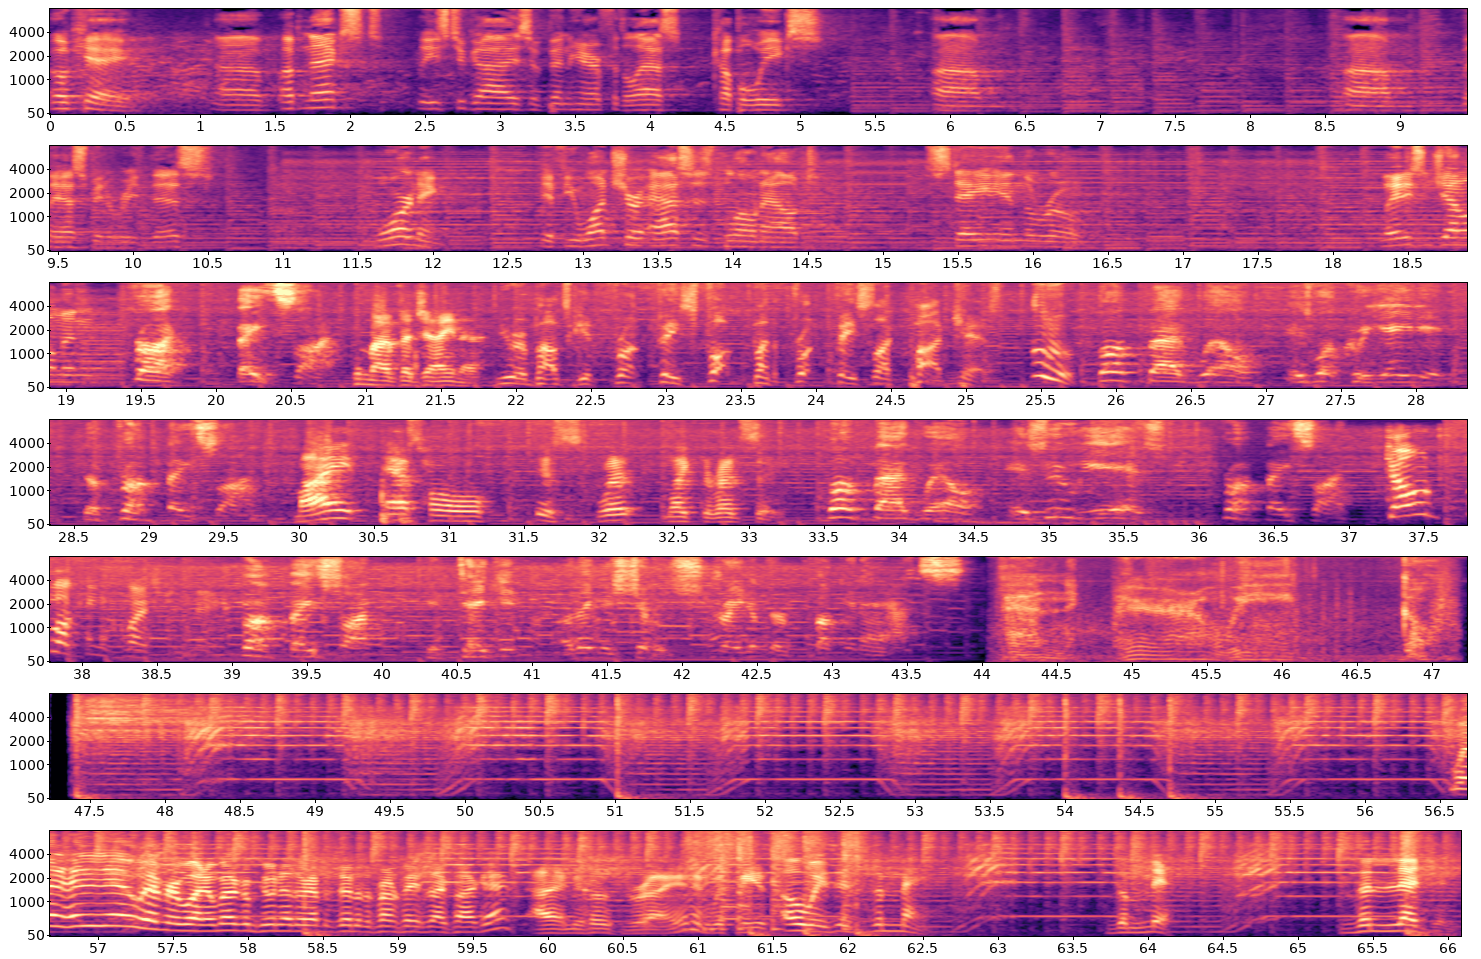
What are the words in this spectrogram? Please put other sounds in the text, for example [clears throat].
Okay. Uh, up next, these two guys have been here for the last couple weeks. Um, um, they asked me to read this. Warning if you want your asses blown out, stay in the room. Ladies and gentlemen, Front face lock. in my vagina. You're about to get front face fucked by the Front Face Lock podcast. Ugh. Buff Bagwell is what created the front face lock. My asshole is split like the Red Sea. Buff Bagwell is who is front face lock. Don't fucking question me. Front face lock can take it or they can shove it straight up their fucking ass. And here we go. Well, hello everyone, and welcome to another episode of the Front Face Back Podcast. I'm your host Ryan, and with me, as always, is the man, the myth, the legend,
